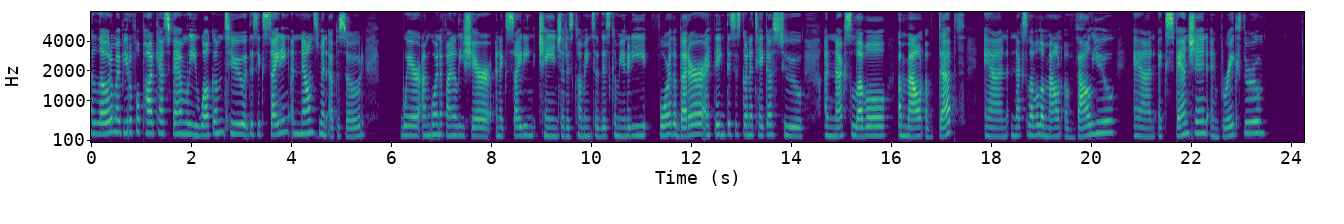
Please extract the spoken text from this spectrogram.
Hello to my beautiful podcast family. Welcome to this exciting announcement episode where I'm going to finally share an exciting change that is coming to this community for the better. I think this is going to take us to a next level amount of depth and next level amount of value and expansion and breakthrough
